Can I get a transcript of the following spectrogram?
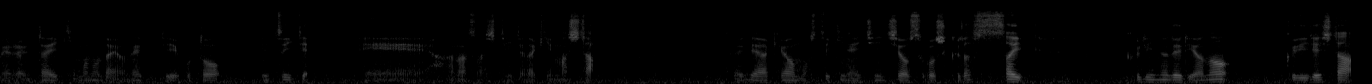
められたい生き物だよねっていうことについて、えー、話させていただきました。それでは今日も素敵な一日をお過ごしください。クリーンレディオのクリでした。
